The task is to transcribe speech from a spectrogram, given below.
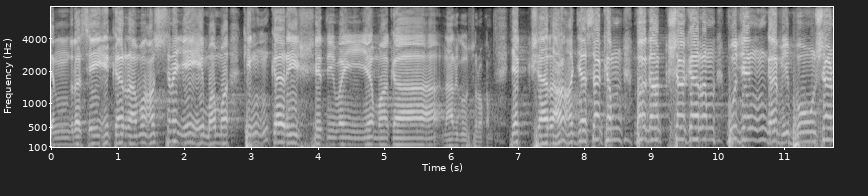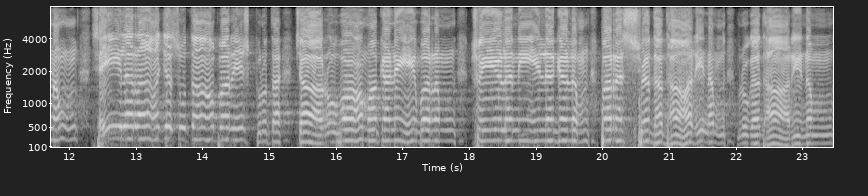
చంద్రశేఖరమాశ్రయే మమ కింకరిష్యతి వయ్యమక. నాలుగో శ్లోకం. యక్షరాజసఖం భగాక్షకరం భుజంగ విభూషణం శైలరాజసుతాపరిష్కృత చారువామకళేవరం క్షేళ నీలగళం మృగ ధారిణం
